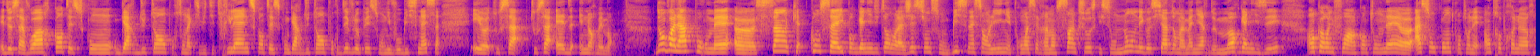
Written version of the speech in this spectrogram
et de savoir quand est-ce qu'on garde du temps pour son activité de freelance, quand est-ce qu'on garde du temps pour développer son niveau business et euh, tout ça, tout ça aide énormément. Donc voilà pour mes 5 euh, conseils pour gagner du temps dans la gestion de son business en ligne. Et pour moi, c'est vraiment 5 choses qui sont non négociables dans ma manière de m'organiser. Encore une fois, hein, quand on est euh, à son compte, quand on est entrepreneur,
